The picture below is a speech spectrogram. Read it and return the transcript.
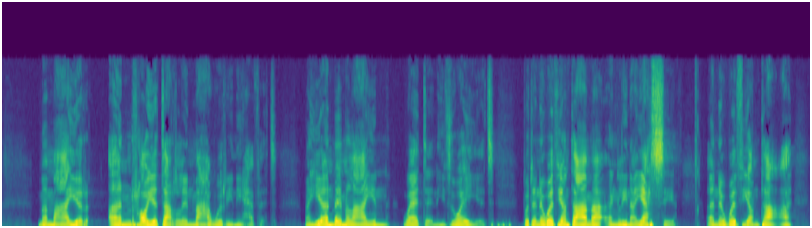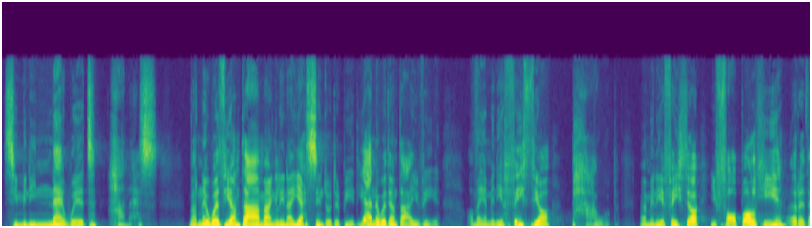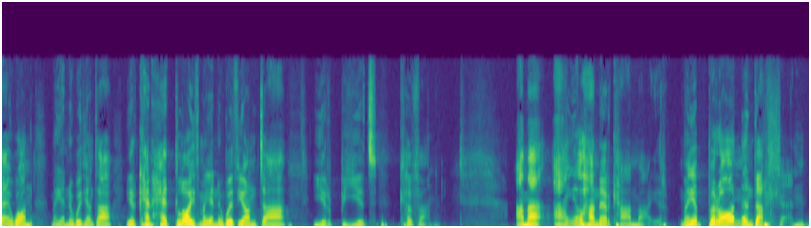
mae Mair yn rhoi y darlun mawr i ni hefyd. Mae hi yn mynd mlaen wedyn i ddweud bod y newyddion da yma ynglyn â Iesu y newyddion da sy'n mynd i newid hanes. Mae'r newyddion da yma ynglyn â Iesu'n dod i'r byd. Ie, newyddion da i fi, ond mae'n mynd i effeithio pawb. Mae'n mynd i effeithio i phobl hi, yr iddewon. Mae e'n newyddion da i'r cenhedloedd. Mae e'n newyddion da i'r byd cyfan. A mae ail hanner can mair, mae e bron yn darllen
